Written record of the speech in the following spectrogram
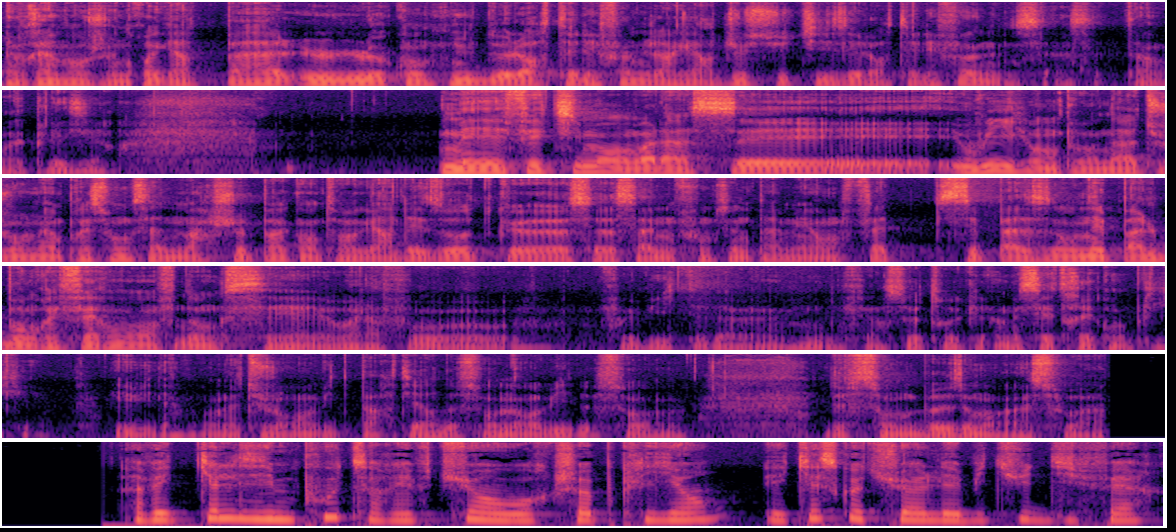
Vraiment, je ne regarde pas le contenu de leur téléphone, je regarde juste utiliser leur téléphone. C'est un vrai plaisir. Mais effectivement, voilà, c'est oui, on, a toujours l'impression que ça ne marche pas quand on regarde les autres, que ça, ne fonctionne pas. Mais en fait, pas, on n'est pas le bon référent. Donc c'est voilà, faut, faut éviter de, faire ce truc-là. Mais c'est très compliqué, évidemment. On a toujours envie de partir de son envie, de son, de son besoin à soi. Avec quels inputs arrives-tu en workshop client et qu'est-ce que tu as l'habitude d'y faire?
